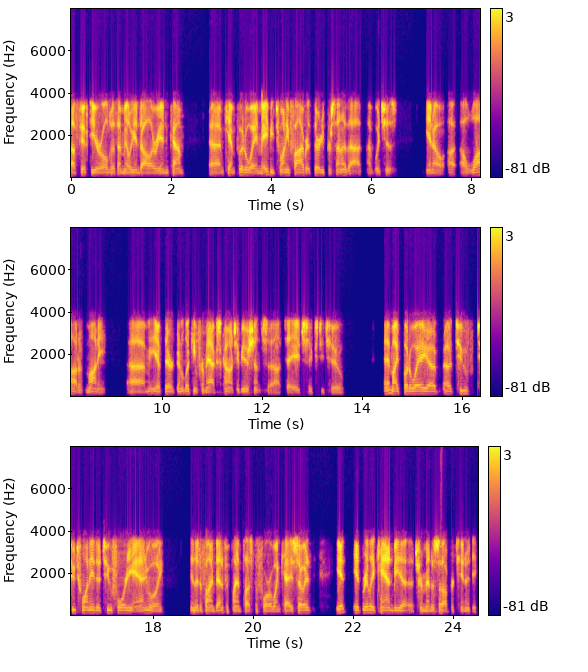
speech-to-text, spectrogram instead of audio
a 50 year old with a million dollar income um, can put away maybe 25 or 30 percent of that, uh, which is you know, a, a lot of money um, if they're looking for max contributions uh, to age 62. And might put away a, a two, 220 to 240 annually in the defined benefit plan plus the 401k. So it, it, it really can be a tremendous opportunity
